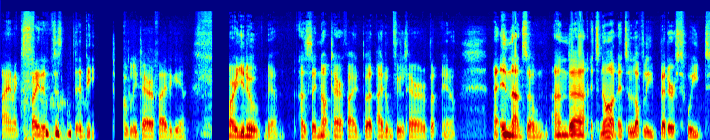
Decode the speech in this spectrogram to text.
I am excited to, to be totally terrified again or you know, yeah, as I say, not terrified, but I don't feel terror, but you know, uh, in that zone. And uh, it's not. It's a lovely, bittersweet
